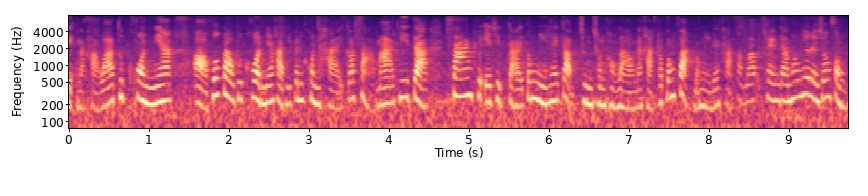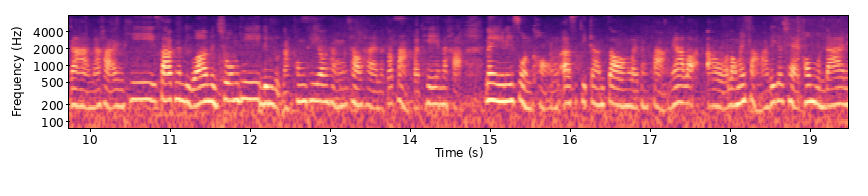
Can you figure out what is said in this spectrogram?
effect นะคะ ว่าทุกคนเนี่ยพวกเราทุกคนเนี่ยค่ะที่เป็นคนไทยก็สามารถที่จะสร้าง creative guide ตรงนี้ให้กับชุมชนของเรานะคะ ก็ต้องฝากตรงนี้ด้วยค่ะสำหรับเทรนด์การท่องเที่ยวในช่วงสงการนะคะอย่างที่ทราบกันดีว่าเป็นช่วงที่ดึงดูดนักท่องเที่ยวทั้งชาวไทยแล้วก็ต่างประเทศนะคะ ในในส่วนของอาสถิการจองอะไรต่างๆเนี่ยเราเอาเราไม่สามารถที่จะแชร์ข้อมูลได้ใน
